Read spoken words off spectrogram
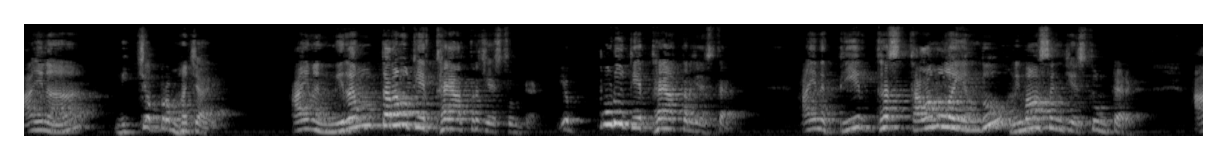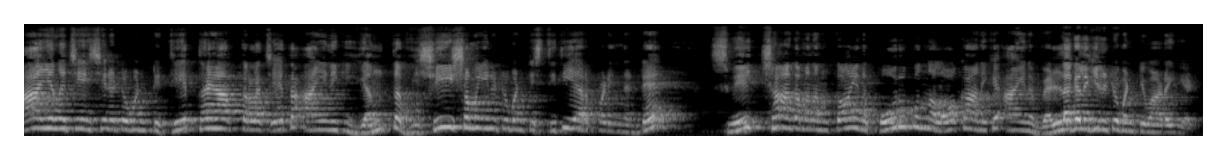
ఆయన నిత్య బ్రహ్మచారి. ఆయన నిరంతరము తీర్థయాత్ర చేస్తుంటాడు. ఎప్పుడూ తీర్థయాత్ర చేస్తాడు. ఆయన తీర్థస్థలముల ఎందు నివాసం చేస్తూ ఉంటాడు. ఆయన చేసినటువంటి తీర్థయాత్రల చేత ఆయనకి ఎంత విశేషమైనటువంటి స్థితి ఏర్పడిందంటే స్వేచ్ఛాగమనంతో ఆయన కోరుకున్న లోకానికి ఆయన వెళ్ళగలిగినటువంటి వాడయ్యాడు.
